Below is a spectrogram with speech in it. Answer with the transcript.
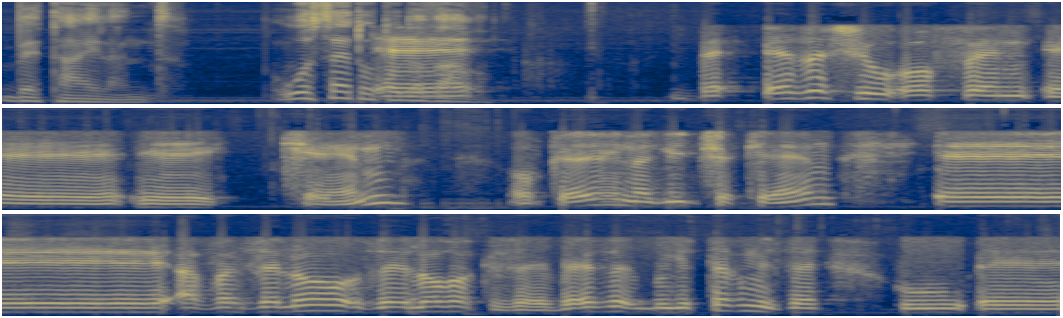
בתאילנד. הוא עושה את אותו אה, דבר. באיזשהו אופן אה, אה, כן, אוקיי? נגיד שכן. אבל זה לא, זה לא רק זה, באיזה, יותר מזה, הוא... אה,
